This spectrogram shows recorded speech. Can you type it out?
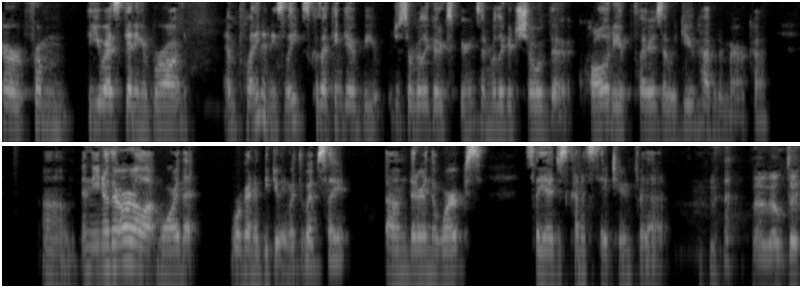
or from the us getting abroad and playing in these leagues because i think it would be just a really good experience and really good show of the quality of players that we do have in america. Um, and you know there are a lot more that we're going to be doing with the website um, that are in the works so yeah just kind of stay tuned for that well, will do.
